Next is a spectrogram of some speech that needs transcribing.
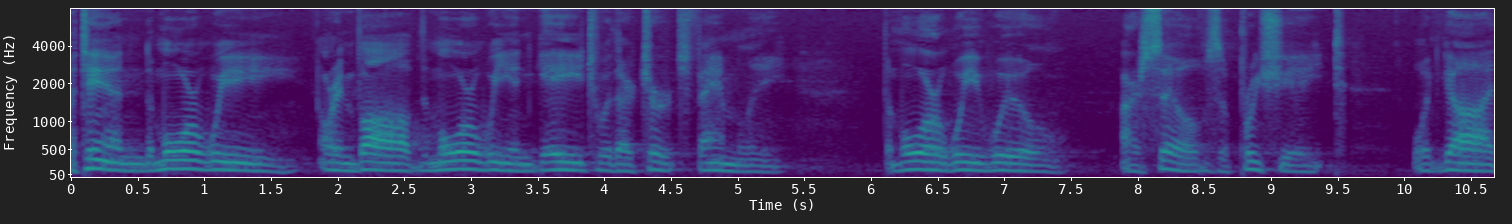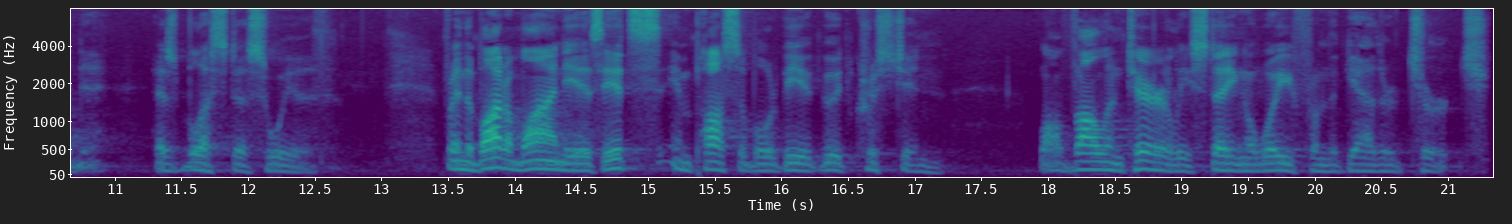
attend, the more we are involved, the more we engage with our church family, the more we will ourselves appreciate what God has blessed us with. Friend, the bottom line is it's impossible to be a good Christian while voluntarily staying away from the gathered church.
